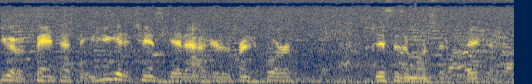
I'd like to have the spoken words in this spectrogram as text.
you have a fantastic, if you get a chance to get out here to the French Quarter, this is a must-do. Take care.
